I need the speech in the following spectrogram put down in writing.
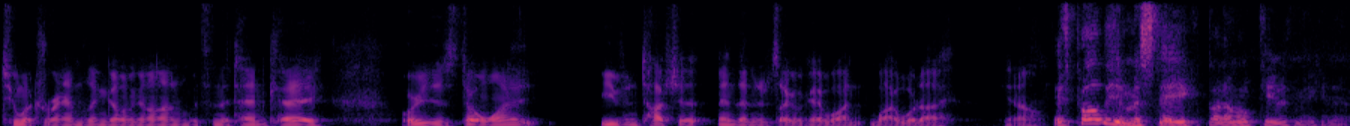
too much rambling going on within the 10k or you just don't want to even touch it and then it's like okay why why would i you know? It's probably a mistake, but I'm okay with making it.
